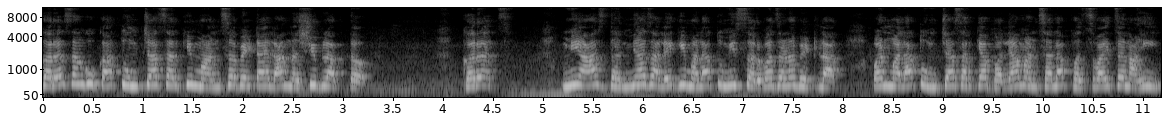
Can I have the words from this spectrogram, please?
खरं सांगू का तुमच्यासारखी माणसं भेटायला नशीब लागतं. खरंच मी आज धन्य झाले की मला तुम्ही सर्वजण भेटलात पण मला तुमच्यासारख्या भल्या माणसाला फसवायचं नाही.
